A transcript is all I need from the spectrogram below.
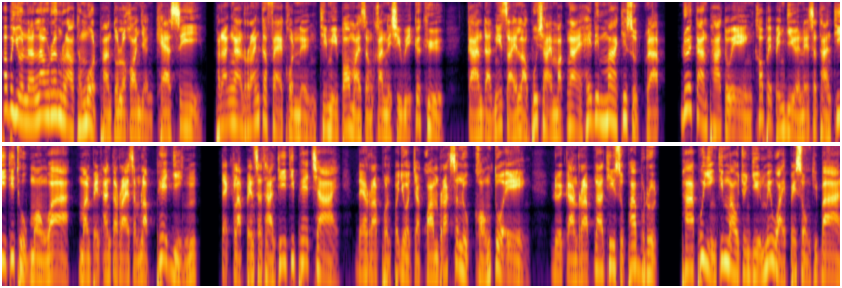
ภาพยนตร์นั้นเล่าเรื่องราวทั้งหมดผ่านตัวละครอย่างแคสซี่ พนักงานร้านกาแฟคนหนึ่งที่มีเป้าหมายสำคัญในชีวิตก็คือ การดัดนิสัยเหล่าผู้ชายมักง่ายให้ได้มากที่สุดครับ ด้วยการพาตัวเองเข้าไปเป็นเหยื่อในสถานที่ที่ถูกมองว่ามันเป็นอันตรายสำหรับเพศหญิง แต่กลับเป็นสถานที่ที่เพศชาย ได้รับผลประโยชน์จากความรักสนุกของตัวเอง โดยการรับหน้าที่สุภาพบุรุษ พาผู้หญิงที่เมาจนยืนไม่ไหวไปส่งที่บ้าน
